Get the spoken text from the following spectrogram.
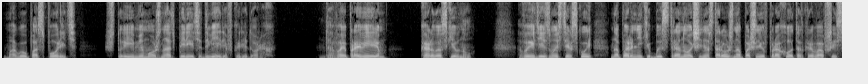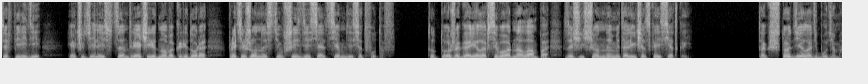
Могу поспорить, что ими можно отпереть двери в коридорах. «Давай проверим», — Карлос кивнул. Выйдя из мастерской, напарники быстро, но очень осторожно пошли в проход, открывавшийся впереди, и очутились в центре очередного коридора протяженностью в 60-70 футов. Тут тоже горела всего одна лампа, защищенная металлической сеткой. Так что делать будем?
